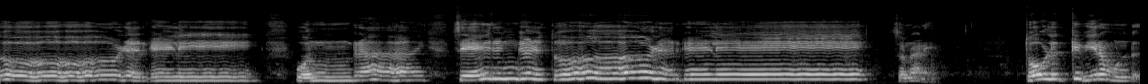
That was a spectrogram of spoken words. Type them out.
தோழர்களே ஒன்றாய் சேருங்கள் தோழர்களே. சொன்னானே தோளுக்கு வீரம் உண்டு.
